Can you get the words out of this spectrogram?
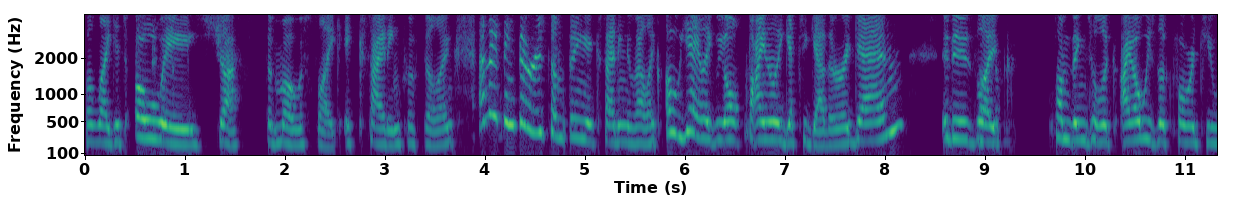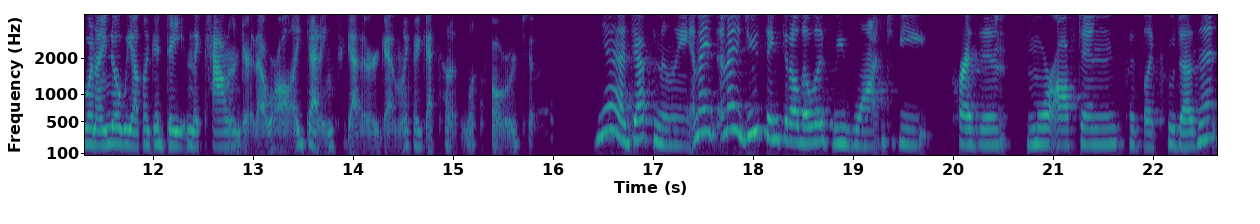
but like it's always just the most like exciting fulfilling and i think there is something exciting about like oh yeah like we all finally get together again it is like something to look i always look forward to when i know we have like a date in the calendar that we're all like getting together again like i get to look forward to it Yeah, definitely. And I and I do think that although like we want to be present more often because like who doesn't?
